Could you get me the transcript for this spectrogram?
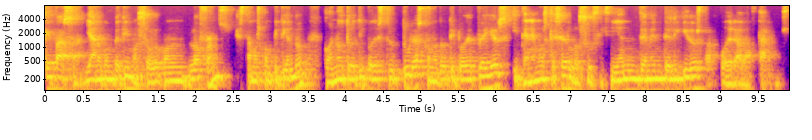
¿Qué pasa? Ya no competimos solo con law firms, estamos compitiendo con otro tipo de estructuras, con otro tipo de players y tenemos que ser lo suficientemente líquidos para poder adaptarnos.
